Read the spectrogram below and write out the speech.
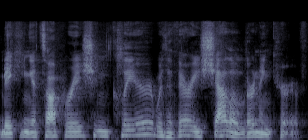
making its operation clear with a very shallow learning curve.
